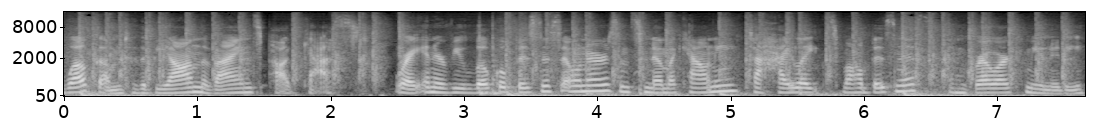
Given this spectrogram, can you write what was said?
Welcome to the Beyond the Vines podcast, where I interview local business owners in Sonoma County to highlight small business and grow our community.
